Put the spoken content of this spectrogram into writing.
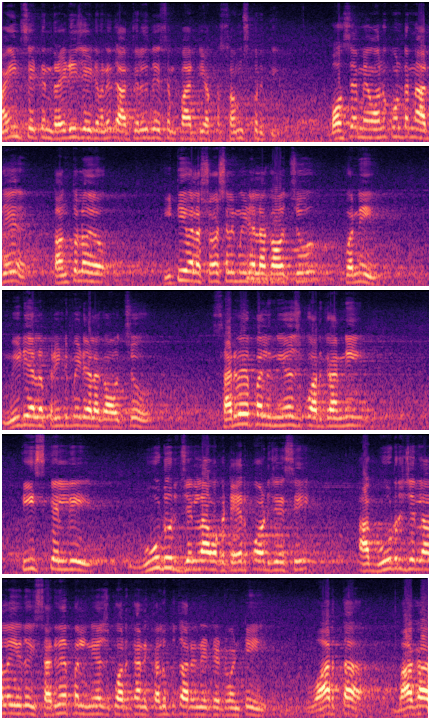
మైండ్ సెట్ని రెడీ చేయడం అనేది ఆ తెలుగుదేశం పార్టీ యొక్క సంస్కృతి. బహుశా మేము అనుకుంటున్న అదే తంతులో ఇటీవల సోషల్ మీడియాలో కావచ్చు కొన్ని మీడియాలో ప్రింట్ మీడియాలో కావచ్చు సర్వేపల్లి నియోజకవర్గాన్ని తీసుకెళ్ళి గూడూరు జిల్లా ఒకటి ఏర్పాటు చేసి ఆ గూడూరు జిల్లాలో ఏదో ఈ సర్వేపల్లి నియోజకవర్గాన్ని కలుపుతారనేటటువంటి వార్త బాగా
